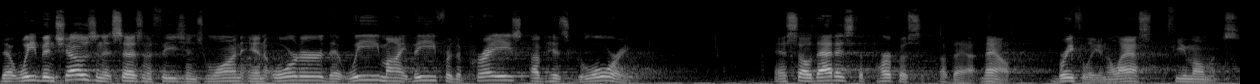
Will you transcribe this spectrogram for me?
that we've been chosen, it says in Ephesians 1, in order that we might be for the praise of his glory. And so that is the purpose of that. Now, briefly, in the last few moments,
